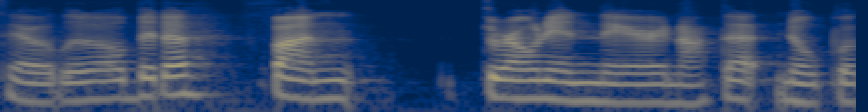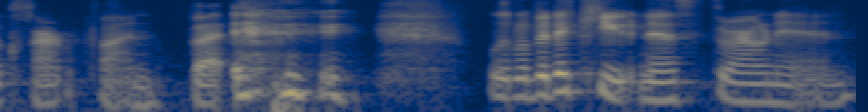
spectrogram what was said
So a little bit of fun thrown in there. Not that notebooks aren't fun, but a little bit of cuteness thrown in.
